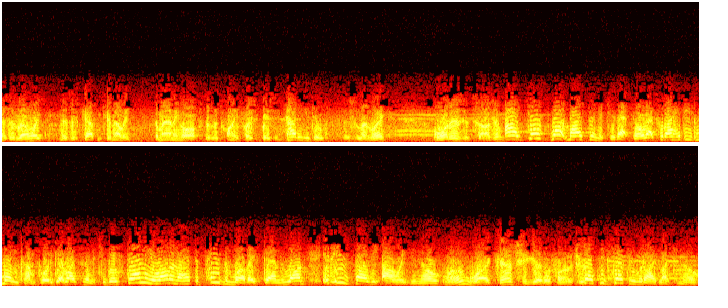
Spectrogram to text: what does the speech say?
Mrs. Linwick, this is Captain Kennelly, commanding officer of the 21st Precinct. How do you do? Miss Linwick? What is it, Sergeant? I just want my furniture, that's all. That's what I had these men come for, to get my furniture. They're standing around, and I have to pay them while they stand around. It is by the hour, you know. Well, why can't she get her furniture? That's exactly what I'd like to know.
